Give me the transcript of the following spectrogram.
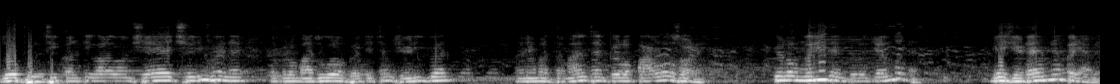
જો ભૂલથી કલટી વાળો આમ શેઠ છેડ્યું હોય ને, તો પેલો બાજુવાળો ભાઈ કે, ચમ શેડી ગયો અને એમાં ધમાલ થાય પેલો પાવડો સોડે. પેલો મરી જાય પેલો જેલમાં થાય બે શેઠા એમને આવે.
